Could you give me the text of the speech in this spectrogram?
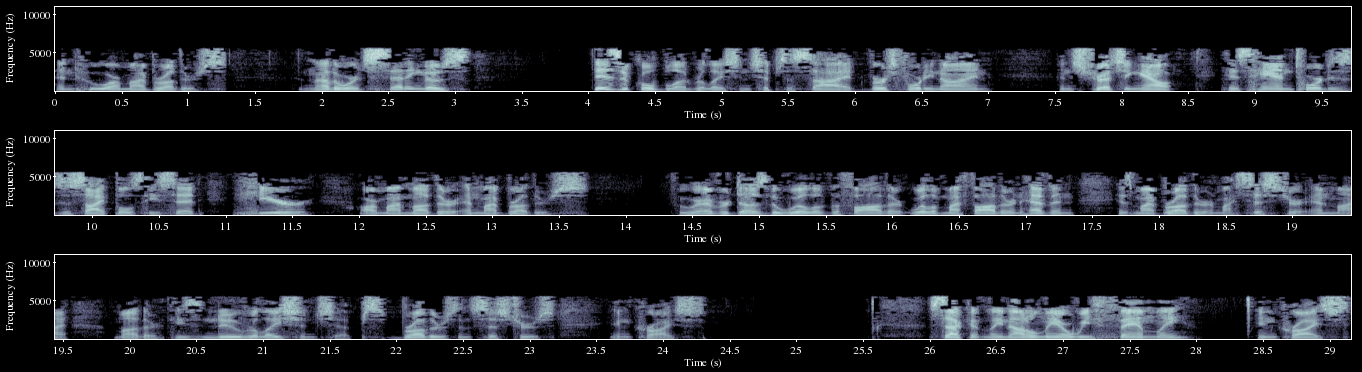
and who are my brothers? In other words, setting those physical blood relationships aside, verse 49, and stretching out his hand toward his disciples, he said, Here are my mother and my brothers. Whoever does the will of the Father, will of my Father in heaven is my brother and my sister and my mother. These new relationships, brothers and sisters in Christ. Secondly, not only are we family in Christ,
